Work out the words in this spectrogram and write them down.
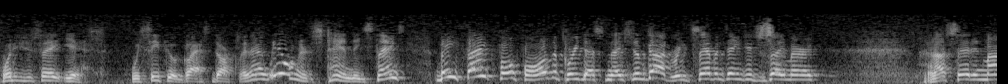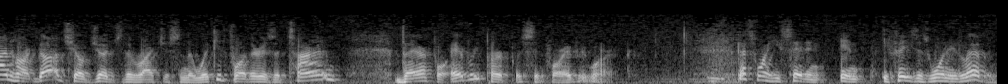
What did you say? Yes. We see through a glass darkly. Now, we don't understand these things. Be thankful for the predestination of God. Read 17, did you say, Mary? And I said in mine heart, God shall judge the righteous and the wicked, for there is a time there for every purpose and for every work. That's why he said in, in Ephesians 1 and 11,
